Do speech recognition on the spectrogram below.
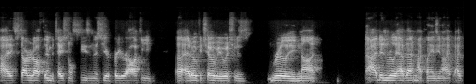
I started off the invitational season this year pretty rocky uh, at Okeechobee, which was really not I didn't really have that in my plans. You know, I, I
